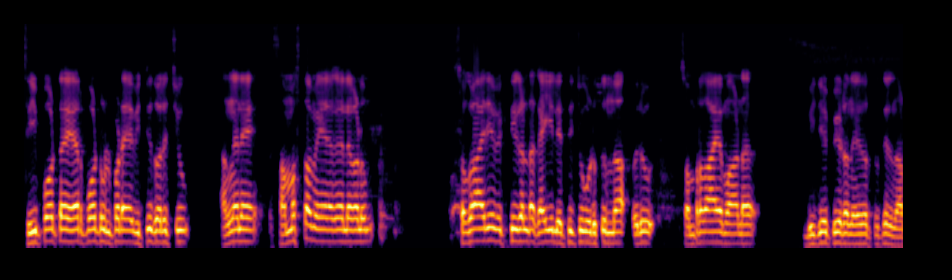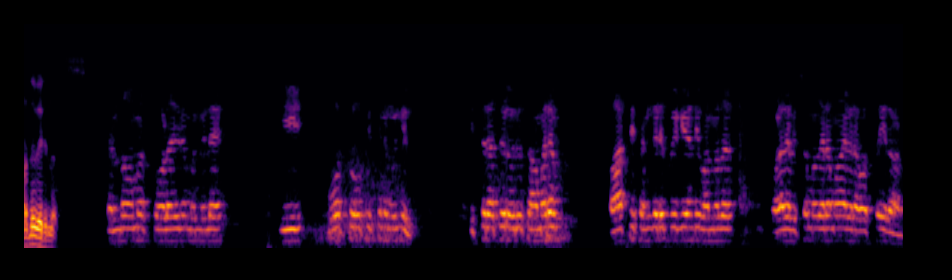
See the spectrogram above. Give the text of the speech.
സീപോർട്ട് എയർപോർട്ട് ഉൾപ്പെടെ വിറ്റ് തൊലച്ചു അങ്ങനെ സമസ്ത മേഖലകളും സ്വകാര്യ വ്യക്തികളുടെ കയ്യിൽ എത്തിച്ചു കൊടുക്കുന്ന ഒരു സമ്പ്രദായമാണ് ബി ജെ പിയുടെ നേതൃത്വത്തിൽ നടന്നു വരുന്നത്. സെന്റ് തോമസ് കോളേജിന് മുന്നിലെ ഈ പോസ്റ്റ് ഓഫീസിന് മുന്നിൽ ഇത്തരത്തിലൊരു സമരം പാർട്ടി സംഘടിപ്പിക്കേണ്ടി വന്നത് വളരെ വിഷമകരമായ ഒരു അവസ്ഥയിലാണ്.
